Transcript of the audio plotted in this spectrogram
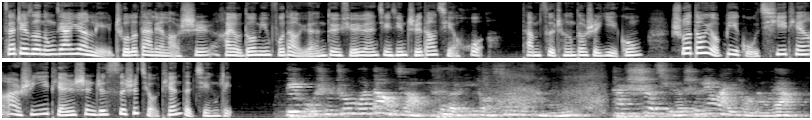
在这座农家院里，除了代练老师，还有多名辅导员对学员进行指导解惑。他们自称都是义工，说都有辟谷七天、二十一天，甚至四十九天的经历。辟谷是中国道教特有的一种修炼法门，它摄取的是另外一种能量。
